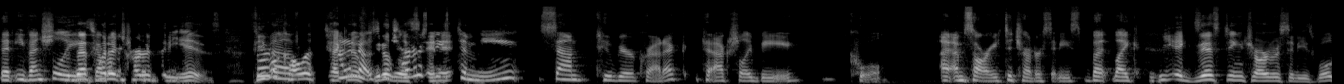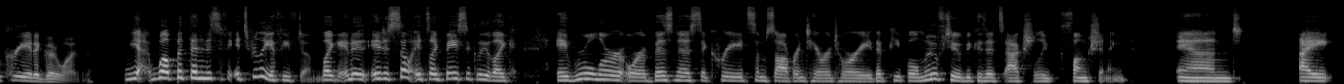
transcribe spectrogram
that eventually That's what a charter city is. People of. call us techno know. So charter cities it, to me sound too bureaucratic to actually be cool. I, I'm sorry to charter cities, but like, the existing charter cities will create a good one. yeah, well, but then it's it's really a fiefdom. Like it it is so it's like basically like a ruler or a business that creates some sovereign territory that people move to because it's actually functioning. And I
